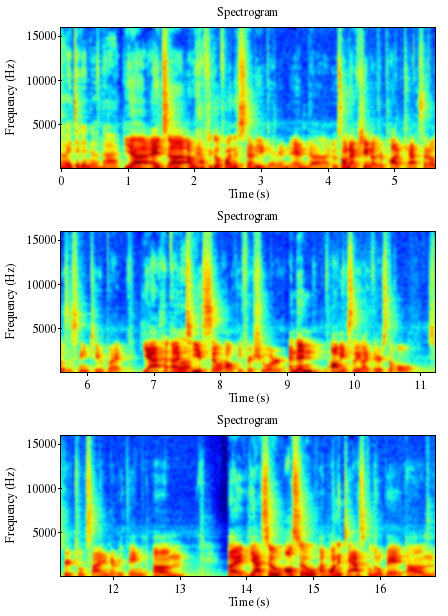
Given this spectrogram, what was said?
Oh, I didn't know that. Yeah, it's. Uh, I would have to go find the study again, and and uh, it was on actually another podcast that I was listening to. But yeah, uh, tea is so healthy for sure. And then obviously, like there's the whole spiritual side and everything. Um, but yeah, so also I wanted to ask a little bit. Um,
